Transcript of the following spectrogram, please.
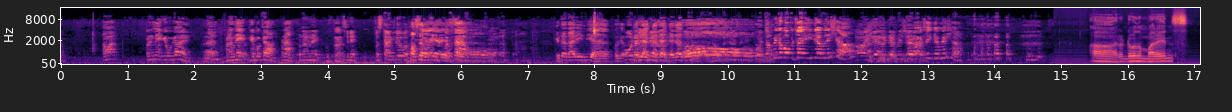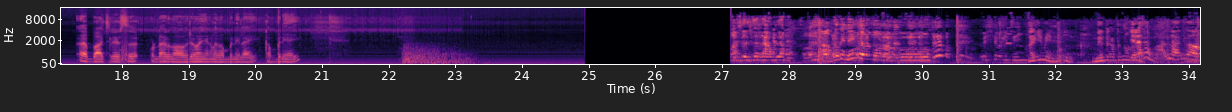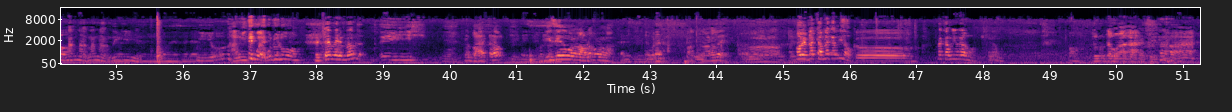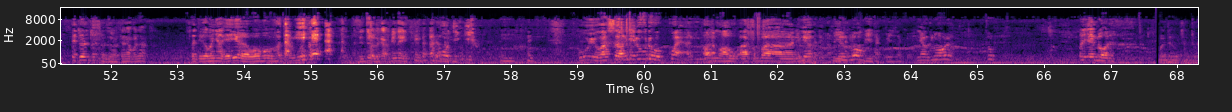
Amat? Pernah naik ke bekal? Eh? Pernah naik ke bekal? Pernah? Pernah naik. Sini. First time ke apa? First time. First time. Kita dari India. Oh, kerja, dari India. kerja. Oh, tapi dah bawa macam India Malaysia? Oh, India, India, Malaysia. Bawa macam India Malaysia? ആ രണ്ട് മൂന്ന് മലയൻസ് bachelors ഉണ്ടായിരുന്നു അവരുമായി ഞങ്ങൾ കമ്പനിയിലായി കമ്പനിയായി Aku ini baru mau Lagi ni lagi. Ni tengah-tengah. Yelah sama lah kau. Nak nak nak nak lagi. Angin kuat pun dulu. Betul Madam Bang? Eh. Lebat kalau. Izin orang lawak orang lah. Oh, belakang belakang belakang belakang. Ke belakang belakang. Oh, duduk dah buat. Eh, Duduk tu. Tengah banyak. Saya tiga banyak. Ya ya, orang pun tak pergi. Duduk dekat Pinang. Oh, tinggi. Ui, rasa ni dulu dah kuat. Allahu akbar. Ini yang keluar lagi. Yang keluar. Tu. Mana yang keluar dah? Macam macam tu.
